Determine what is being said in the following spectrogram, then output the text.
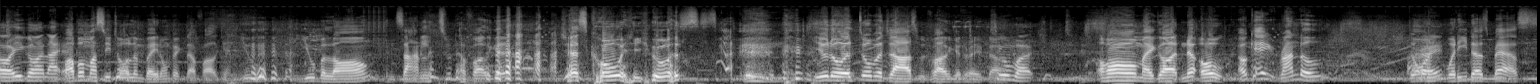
Oh, he going like. Baba Masi told him, boy, don't pick that Falcon. You you belong in Sandlands with that Falcon. just go and use. you doing too much ass with Falcon right now. Too much. Oh my god, no. Oh, okay, Randall. Doing Alright. what he does best.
